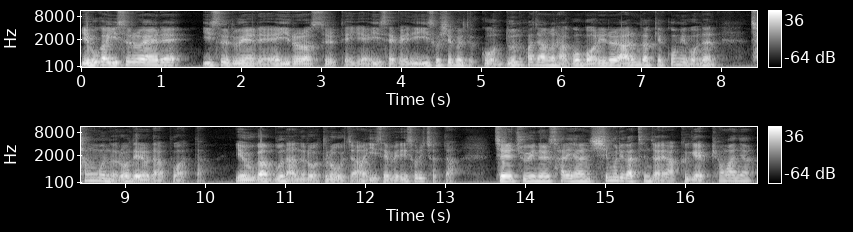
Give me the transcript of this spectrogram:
예후가 이스라엘에 이스르엘에 이르렀을 때에 이세벨이 이 소식을 듣고 눈 화장을 하고 머리를 아름답게 꾸미고는 창문으로 내려다 보았다. 예후가 문 안으로 들어오자 이세벨이 소리쳤다. 제 주인을 살해한 시무리 같은 자야. 그게 평화냐?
